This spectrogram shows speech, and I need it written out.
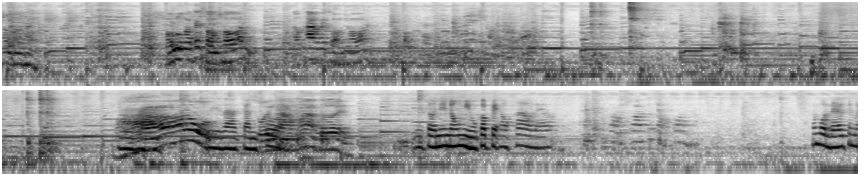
ทำอะไรของลุงเอาแค่สองช้อน เอาข้าวแค่สองช้อน การสคั่วยวงามมากเลยตอนนี้น้องหมิวก็ไปเอาข้าวแล้วสองช้อนคือสองคนทั้งหมดแล้วใช่ไหม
